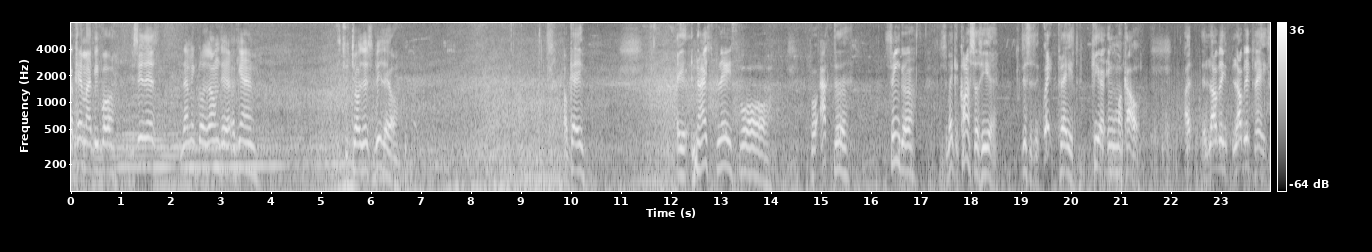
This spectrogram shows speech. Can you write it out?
Okay, my people you see this? Let me go down there again to show this video. Okay, a nice place for for actor, singer to make a concert here. This is a great place here in Humacao. A, a lovely, lovely place.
